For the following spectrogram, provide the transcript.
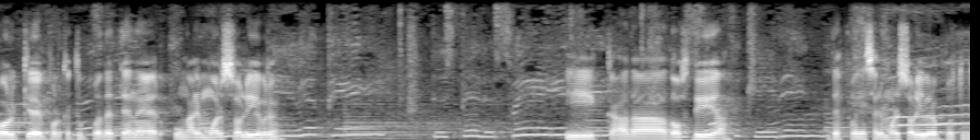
¿Por qué? Porque tú puedes tener un almuerzo libre y cada dos días después de ese almuerzo libre, pues tú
